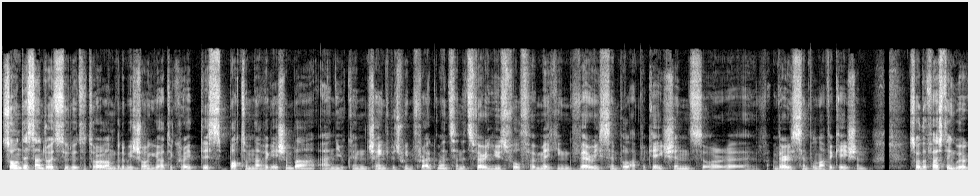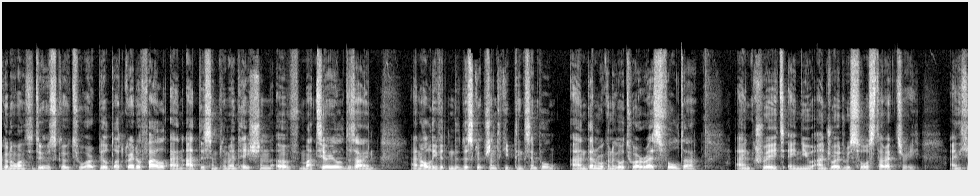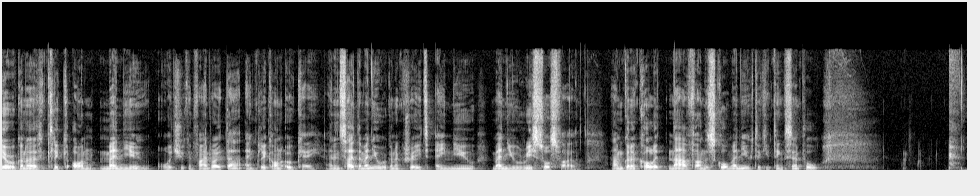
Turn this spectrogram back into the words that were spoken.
So in this Android Studio tutorial, I'm going to be showing you how to create this bottom navigation bar and you can change between fragments and it's very useful for making very simple applications or uh, very simple navigation. So the first thing we're going to want to do is go to our build.gradle file and add this implementation of material design and I'll leave it in the description to keep things simple. And then we're going to go to our res folder and create a new Android resource directory. And here we're going to click on menu, which you can find right there, and click on OK. And inside the menu, we're going to create a new menu resource file. I'm going to call it nav underscore menu to keep things simple.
